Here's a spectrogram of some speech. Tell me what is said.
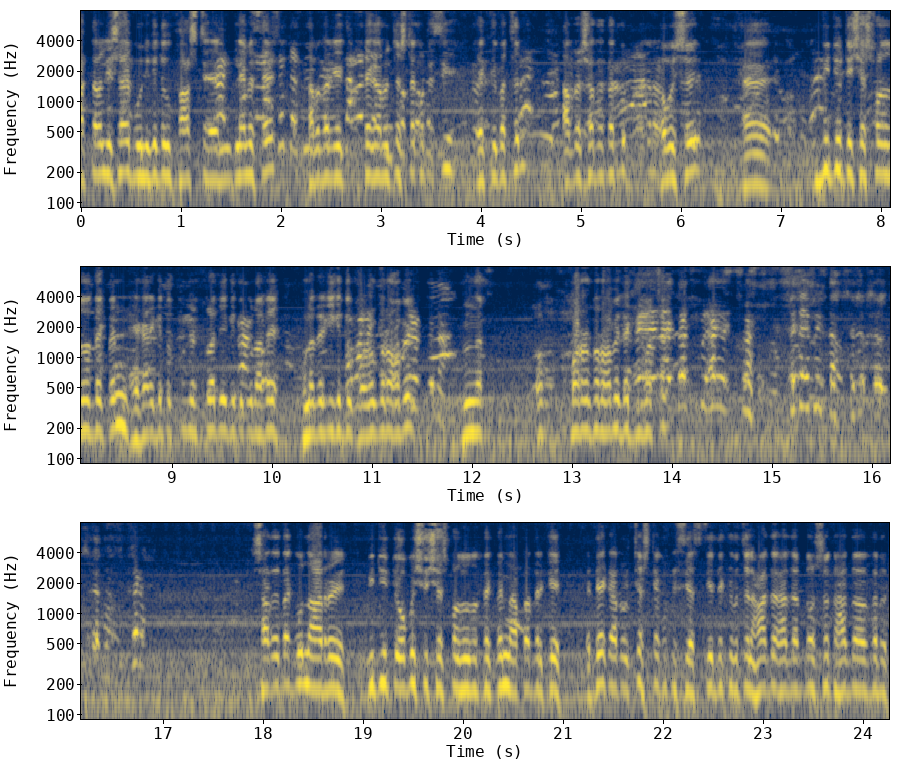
আক্তার আলী সাহেব, উনি কিন্তু ফার্স্ট নেমেছে। আপনাদেরকে দেখানোর চেষ্টা করতেছি, দেখতে পাচ্ছেন। আপনার সাথে থাকুন, অবশ্যই। ভিডিওটি শেষ পর্যন্ত দেখবেন। এখানে কিন্তু ফুলের সুরা দিয়ে কিন্তু ওনাদের ওনাদেরকে কিন্তু বরণ করা হবে। বরণ করা হবে, দেখতে পাচ্ছেন। সাথে থাকুন আর ভিডিওটি অবশ্যই শেষ পর্যন্ত দেখবেন। আপনাদেরকে দেখানোর চেষ্টা করতেছি আজকে। দেখতে পাচ্ছেন হাজার হাজার দর্শক হাজার হাজার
